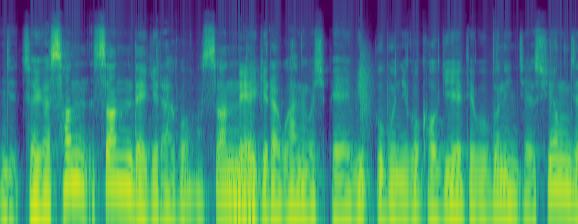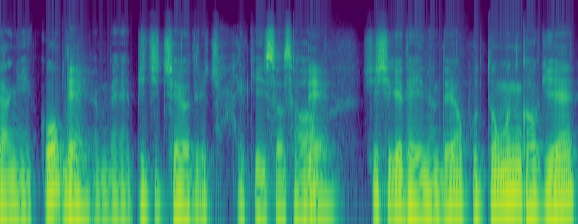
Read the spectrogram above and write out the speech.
이제 저희가 선 썬덱이라고 썬덱이라고 하는 것이 배 윗부분이고 거기에 대부분 이제 수영장이 있고 네. 그다음에 beach chair들이 쫙 이렇게 있어서 네. 쉬시게 돼 있는데요. 보통은 거기에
